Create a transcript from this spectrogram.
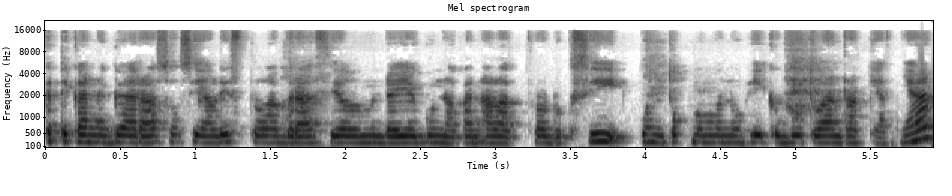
ketika negara sosialis telah berhasil mendayagunakan alat produksi untuk memenuhi kebutuhan rakyatnya,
